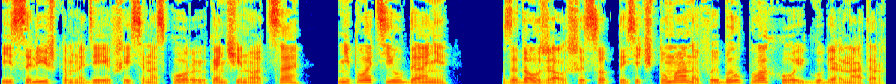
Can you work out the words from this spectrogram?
и слишком надеявшийся на скорую кончину отца, не платил дани, задолжал 600 тысяч туманов и был плохой губернатор.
